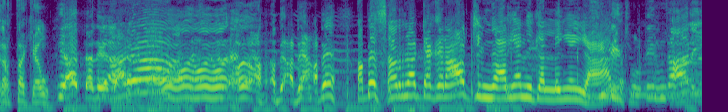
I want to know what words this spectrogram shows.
करता क्या हूँ क्या करेगा ओए ओए ओए ओए अबे अबे अबे अबे सर ना टकराओ चिंगारियाँ निकल रही हैं यार चिंगारी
